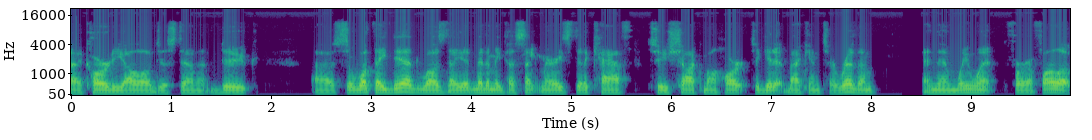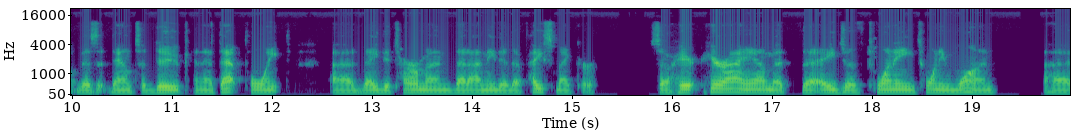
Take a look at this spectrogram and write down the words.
a cardiologist down at Duke. Uh, so what they did was they admitted me to St. Mary's, did a cath to shock my heart to get it back into rhythm, and then we went for a follow up visit down to Duke. And at that point, uh, they determined that I needed a pacemaker. So here, here I am at the age of 20, 21, uh,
